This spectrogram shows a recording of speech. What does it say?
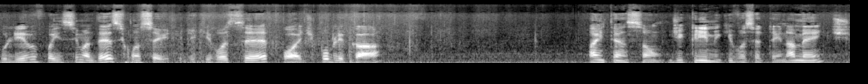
O livro foi em cima desse conceito de que você pode publicar a intenção de crime que você tem na mente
